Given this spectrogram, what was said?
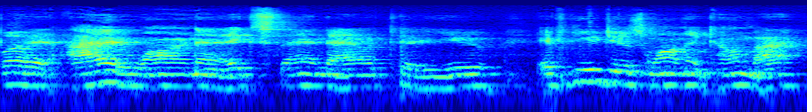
but I want to extend out to you. If you just want to come by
